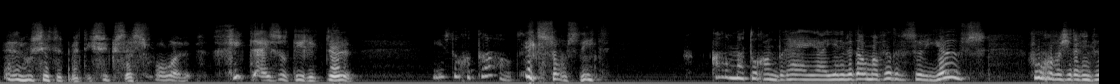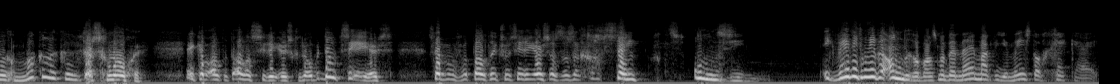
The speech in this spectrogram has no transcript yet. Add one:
En hoe zit het met die succesvolle gietijzerdirecteur? Die is toch getrouwd? Ik soms niet. Kalm nou toch, Andrea. Je het allemaal veel te serieus. Vroeger was je daarin veel gemakkelijker. Dat is gelogen. Ik heb altijd alles serieus genomen. Doodserieus. Ze hebben me verteld dat ik zo serieus was als een gaststeen. Dat is onzin. Ik weet niet hoe je bij anderen was, maar bij mij maakte je meestal gekheid.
